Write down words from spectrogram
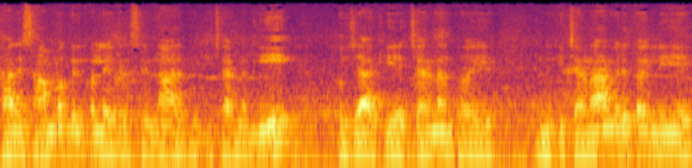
सारे सामग्री को लेकर श्री नारद की चरण की पूजा किए चरण धोए उनकी चरणामृत लिए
